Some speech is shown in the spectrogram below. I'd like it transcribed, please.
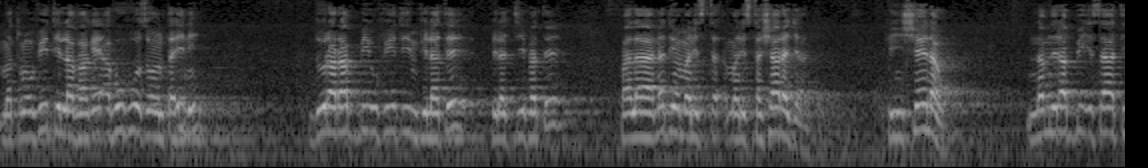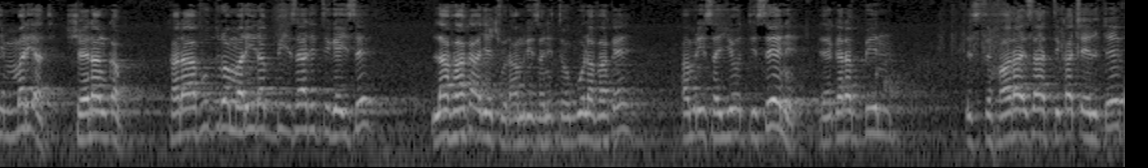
matuma ofiitiin lafaa ka'e afuufuu osoo hin ta'in dura rabbii ofiitiin filate filachiifate falaa nadima man istashaara jedhan hin sheenawu namni rabbii isaatiin mari'ate sheenaan qabu kanaafuu dura marii rabbii isaatitti geeyse lafaa ka'a jechuudha amrii sanitti hogguu lafaa ka'e amrii sayyoo itti seene eega rabbiin istikaaraa isaa itti qaceelcheef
